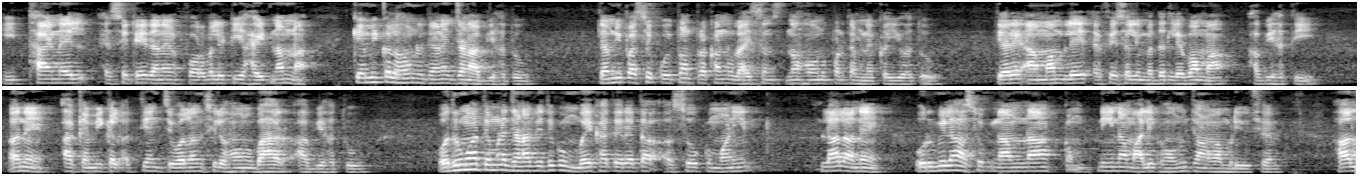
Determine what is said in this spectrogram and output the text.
ઇથાઇનેલ એસેટેડ અને ફોર્મેલિટી હાઇટ નામના કેમિકલ હોવાનું તેણે જણાવ્યું હતું. તેમની પાસે કોઈપણ પ્રકારનું લાયસન્સ ન હોવાનું પણ તેમણે કહ્યું હતું. ત્યારે આ મામલે એફએસએલની મદદ લેવામાં આવી હતી અને આ કેમિકલ અત્યંત જ્વલનશીલ હોવાનું બહાર આવ્યું હતું. વધુમાં તેમણે જણાવ્યું હતું કે મુંબઈ ખાતે રહેતા અશોક મણિલાલ અને ઉર્મિલા અશોક નામના કંપનીના માલિક હોવાનું જાણવા મળ્યું છે હાલ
